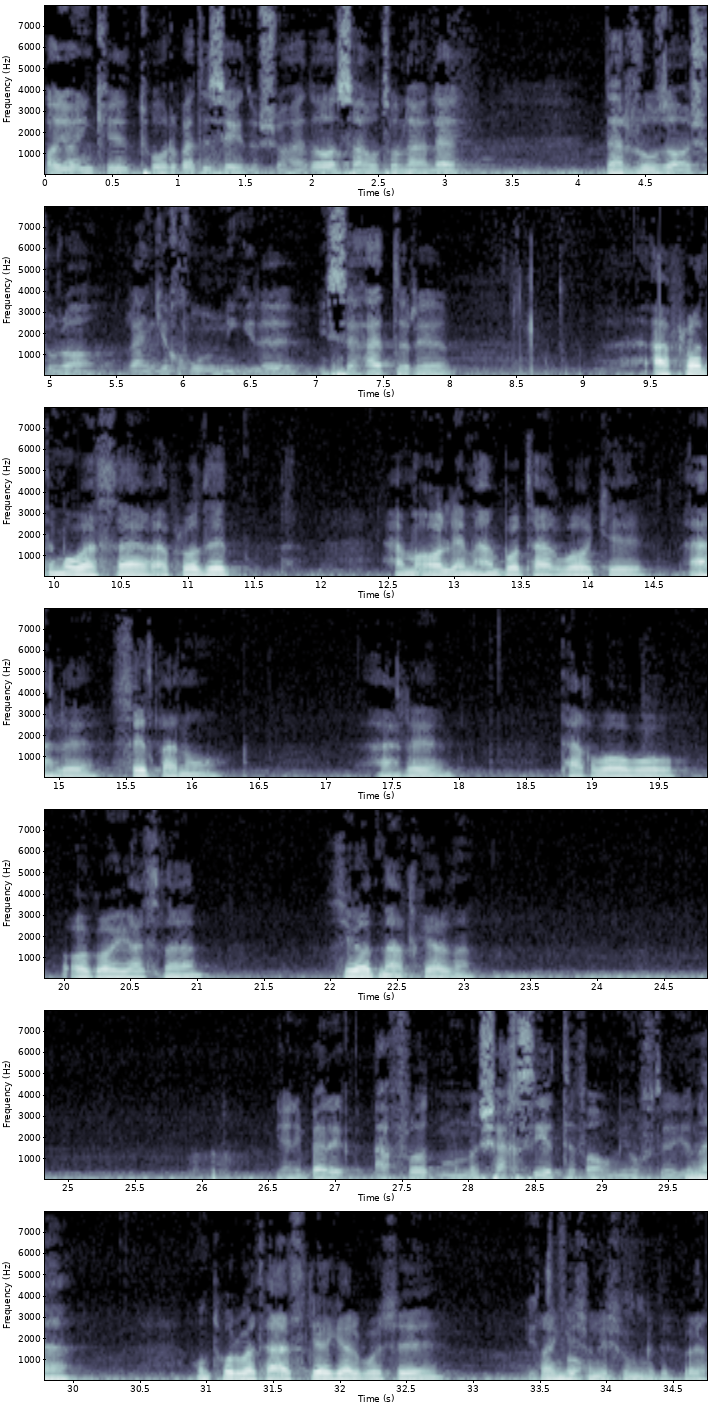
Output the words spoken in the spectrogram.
آیا اینکه تربت سید الشهدا صلوات الله علیه در روز آشورا رنگ خون می‌گیره این صحت داره؟ افراد موثق افراد هم عالم هم با تقوا که اهل صدقن و اهل تقوا و آگاهی هستن زیاد نقل کردن. یعنی برای افراد من شخصی اتفاق میفته یا نه؟ اون تربت اصلی اگر باشه رنگشون نشون میده. بله.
